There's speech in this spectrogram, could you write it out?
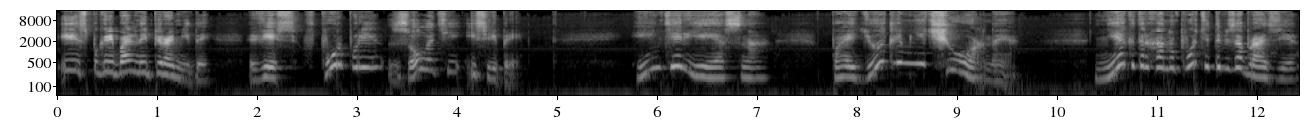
из погребальной пирамиды, весь в пурпуре, золоте и серебре. Интересно, пойдет ли мне черное? Некоторых оно портит до безобразия.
